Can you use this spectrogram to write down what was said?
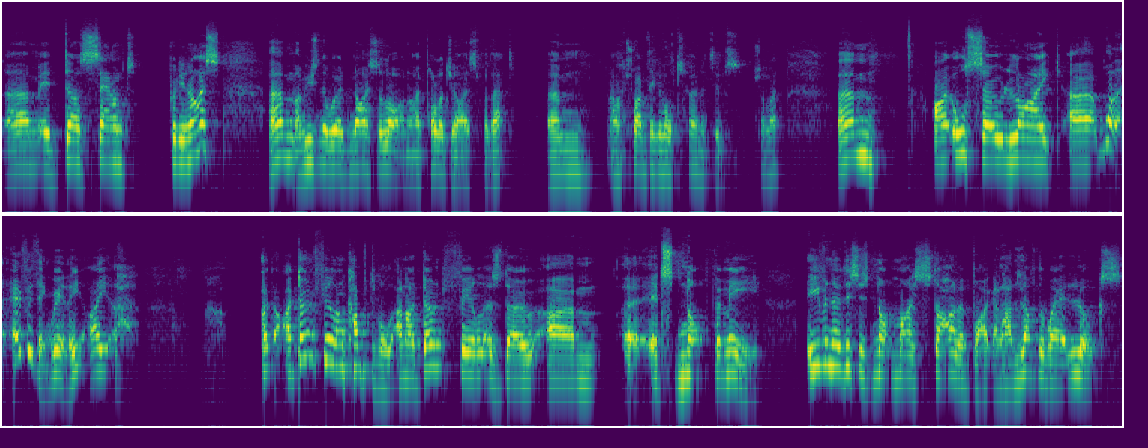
Um, it does sound pretty nice. Um, I'm using the word nice a lot and I apologise for that. Um, I'll try and think of alternatives, shall I? Um, I also like, uh, well, everything really. I, I, I, don't feel uncomfortable and I don't feel as though um, uh, it's not for me. Even though this is not my style of bike and I love the way it looks,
